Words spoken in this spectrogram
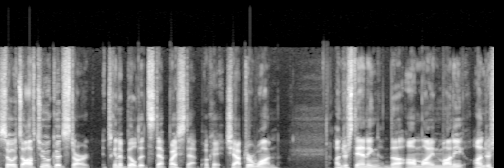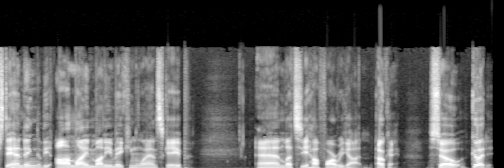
so it's off to a good start. It's going to build it step by step. Okay, chapter one understanding the online money, understanding the online money making landscape. And let's see how far we got. Okay, so good.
